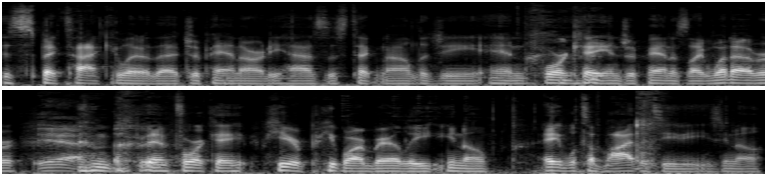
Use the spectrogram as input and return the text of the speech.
it's spectacular that Japan already has this technology, and 4K in Japan is like whatever. Yeah. and, and 4K here, people are barely you know able to buy the TVs, you know,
